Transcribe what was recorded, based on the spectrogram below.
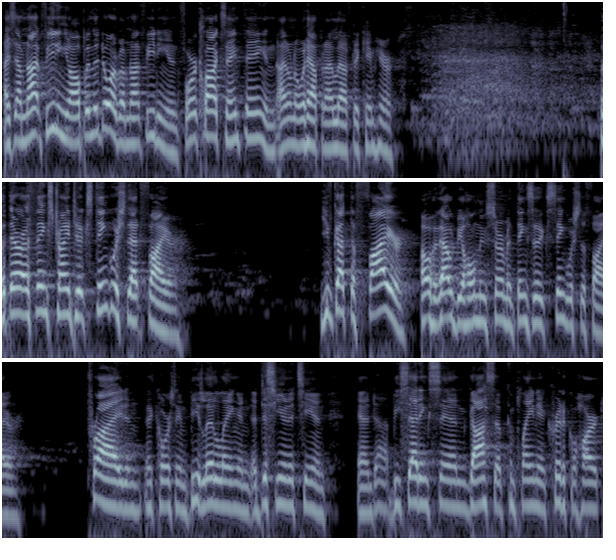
I said, I'm not feeding you. I'll open the door, but I'm not feeding you. And four o'clock, same thing. And I don't know what happened. I left. I came here. but there are things trying to extinguish that fire. You've got the fire. Oh, that would be a whole new sermon. Things that extinguish the fire. Pride, and of course, and belittling, and disunity, and and uh, besetting sin, gossip, complaining, and critical heart.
